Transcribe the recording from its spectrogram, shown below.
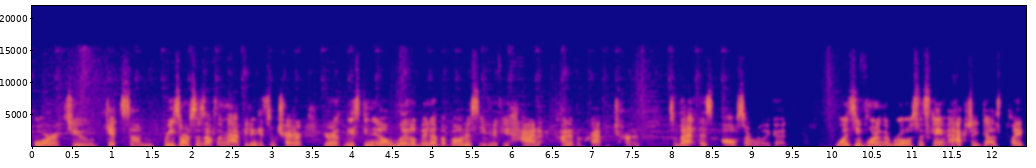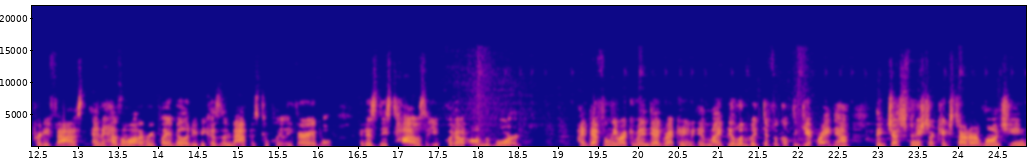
or to get some resources off the map, you didn't get some treasure, you're at least getting a little bit of a bonus, even if you had kind of a crappy turn. So that is also really good. Once you've learned the rules, this game actually does play pretty fast, and it has a lot of replayability because the map is completely variable. It is these tiles that you put out on the board. I definitely recommend Dead Reckoning. It might be a little bit difficult to get right now. They just finished their Kickstarter launching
